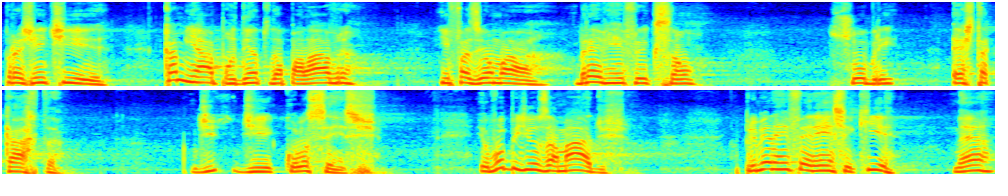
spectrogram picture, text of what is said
para a gente caminhar por dentro da palavra e fazer uma breve reflexão sobre esta carta de, de Colossenses. Eu vou pedir aos amados, a primeira referência aqui, né,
